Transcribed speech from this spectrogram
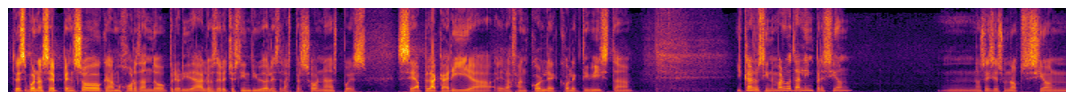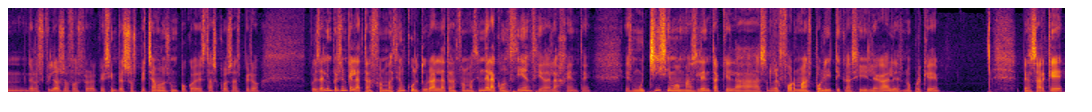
Entonces, bueno, se pensó que a lo mejor dando prioridad a los derechos individuales de las personas, pues se aplacaría el afán colectivista. Y claro, sin embargo, da la impresión, mm, no sé si es una obsesión de los filósofos, pero que siempre sospechamos un poco de estas cosas, pero pues da la impresión que la transformación cultural, la transformación de la conciencia de la gente, es muchísimo más lenta que las reformas políticas y legales, ¿no? Porque pensar que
